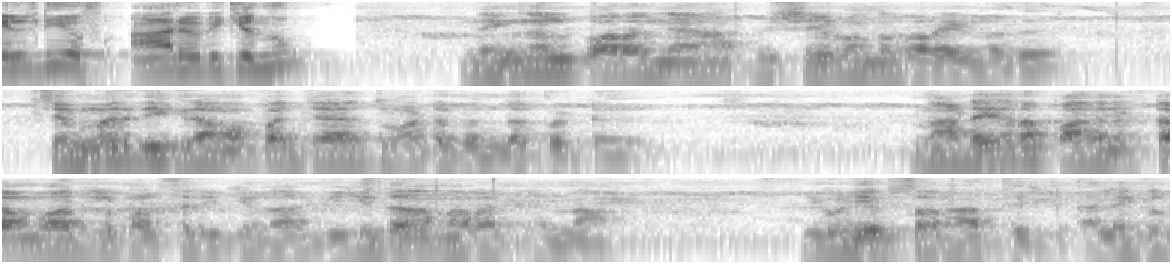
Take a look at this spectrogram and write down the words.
എൽ ഡി എഫ് ആരോപിക്കുന്നു. നിങ്ങൾ പറഞ്ഞ വിഷയമെന്ന് പറയുന്നത് ചെമ്മരുതി ഗ്രാമപഞ്ചായത്തുമായിട്ട് ബന്ധപ്പെട്ട് നടയറ പതിനെട്ടാം വാർഡിൽ മത്സരിക്കുന്ന ഗീതാ നളൻ എന്ന യു ഡി എഫ് സ്ഥാനാർത്ഥി അല്ലെങ്കിൽ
